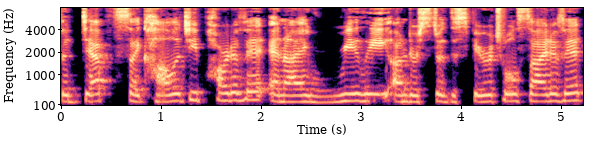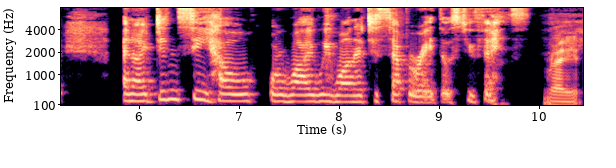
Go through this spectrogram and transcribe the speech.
the depth psychology part of it and I really understood the spiritual side of it. And I didn't see how or why we wanted to separate those two things. Right.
